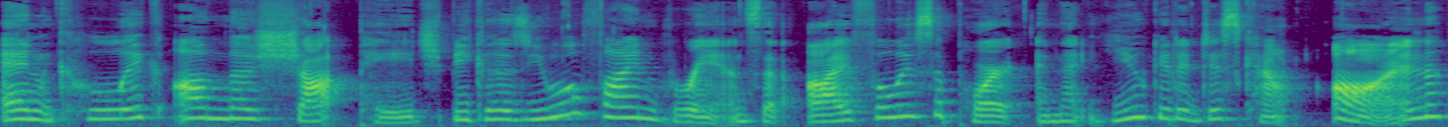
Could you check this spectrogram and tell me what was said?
and click on the shop page because you will find brands that I fully support and that you get a discount on,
